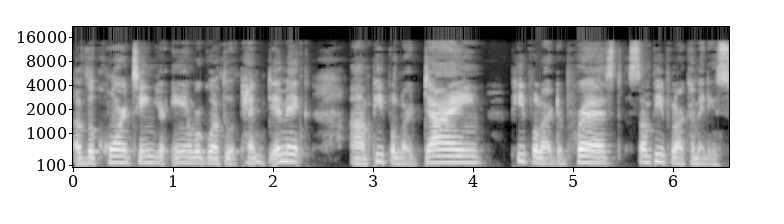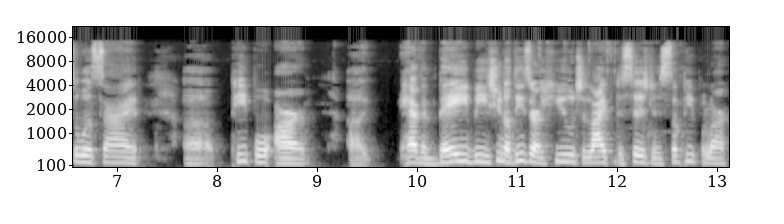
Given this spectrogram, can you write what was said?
of the quarantine you're in. We're going through a pandemic. Um, people are dying. People are depressed. Some people are committing suicide. Uh, people are uh, having babies. You know, these are huge life decisions. Some people are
